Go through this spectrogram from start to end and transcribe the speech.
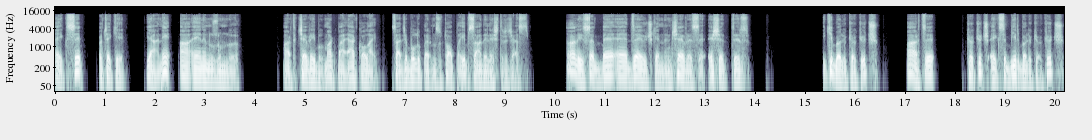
eksi öteki, yani AE'nin uzunluğu. Artık çevreyi bulmak bayağı kolay. Sadece bulduklarımızı toplayıp sadeleştireceğiz. Öyleyse BED üçgeninin çevresi eşittir 2 bölü kök 3 artı kök 3 eksi 1 bölü kök 3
